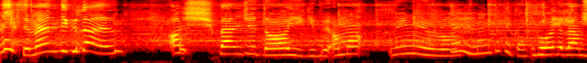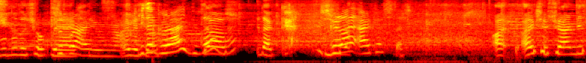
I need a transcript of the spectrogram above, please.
Neyse Mandy güzel. Aş bence daha iyi gibi ama bilmiyorum. Ben bende de gaz. Bu arada ben bunu da çok beğeniyorum ya. Evet. Bir de. Gray güzel Ya, mi? Bir dakika. Gray arkadaşlar. Ay- Ayşe şu an biz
